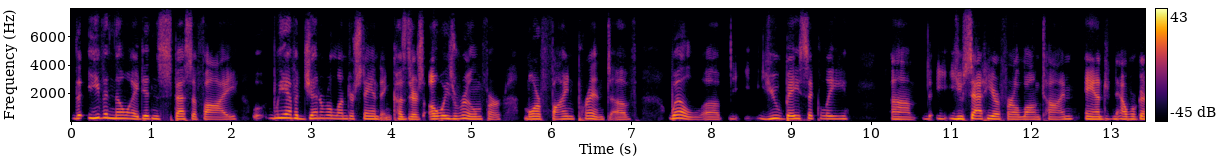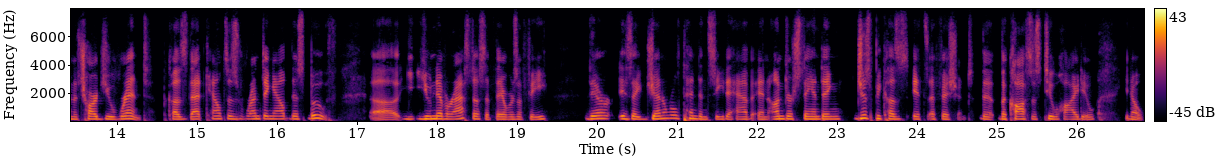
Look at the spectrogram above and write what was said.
The, even though i didn't specify we have a general understanding because there's always room for more fine print of well uh, you basically um, you sat here for a long time and now we're going to charge you rent because that counts as renting out this booth. Uh, you never asked us if there was a fee. There is a general tendency to have an understanding just because it's efficient. The the cost is too high to, you know,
